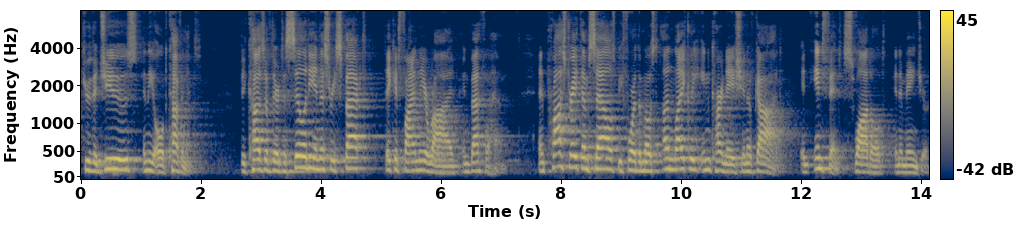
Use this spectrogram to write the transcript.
through the Jews in the Old Covenant. Because of their docility in this respect, they could finally arrive in Bethlehem and prostrate themselves before the most unlikely incarnation of God, an infant swaddled in a manger.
